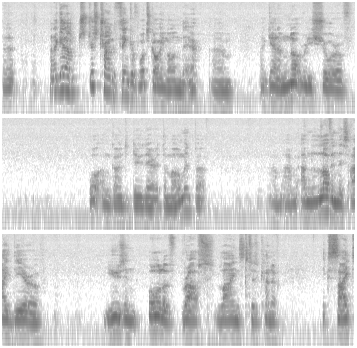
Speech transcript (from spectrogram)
and, and again I'm just trying to think of what's going on there um, again I'm not really sure of what I'm going to do there at the moment but I'm, I'm, I'm loving this idea of using all of Ralph's lines to kind of excite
